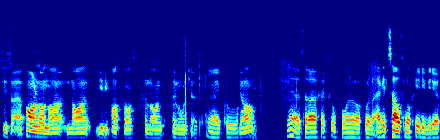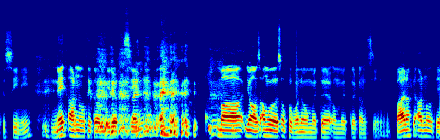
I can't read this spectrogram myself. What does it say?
soos 'n paar dae na na hierdie podcast gelaunch is. Ja, cool. Ja. Ja, dis reg ek is opgewonde daarvoor. Ek het self nog hierdie video gesien nie. Net Arnold het al die video gesien. Maar ja, ons almal is opgewonde om dit om dit te kan sien. Baie dankie Arnold jy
